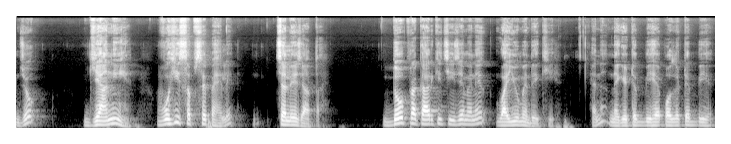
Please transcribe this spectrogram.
जो ज्ञानी है, वही सबसे पहले चले जाता है। दो प्रकार की चीज़ें मैंने वायु में देखी है है ना? नेगेटिव भी है पॉजिटिव भी है।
